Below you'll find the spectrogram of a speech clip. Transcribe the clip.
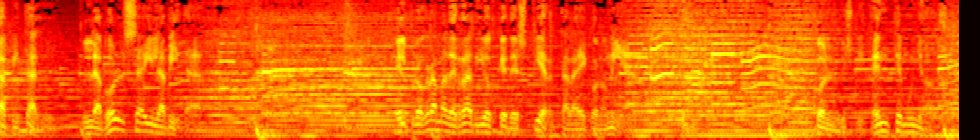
Capital, la Bolsa y la Vida. El programa de radio que despierta la economía. Con Luis Vicente Muñoz.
